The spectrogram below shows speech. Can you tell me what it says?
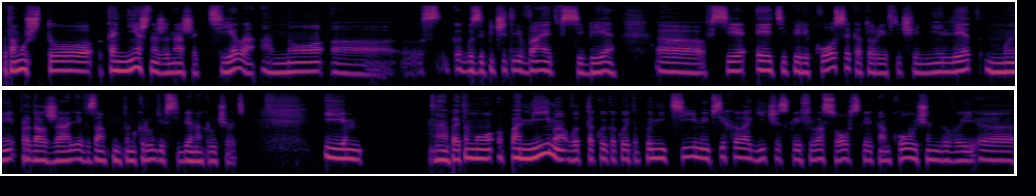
потому что, конечно же, наше тело, оно э, как бы запечатлевает в себе э, все эти перекосы, которые в течение лет мы продолжали в замкнутом круге в себе накручивать. И поэтому помимо вот такой какой-то понятийной, психологической, философской, там, коучинговой э,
